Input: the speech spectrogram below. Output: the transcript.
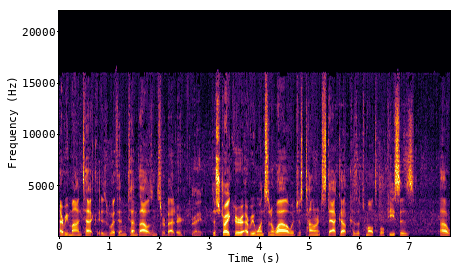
Every Montec is within 10 thousandths or better. Right. The striker, every once in a while, would just tolerance stack up because it's multiple pieces. Uh,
